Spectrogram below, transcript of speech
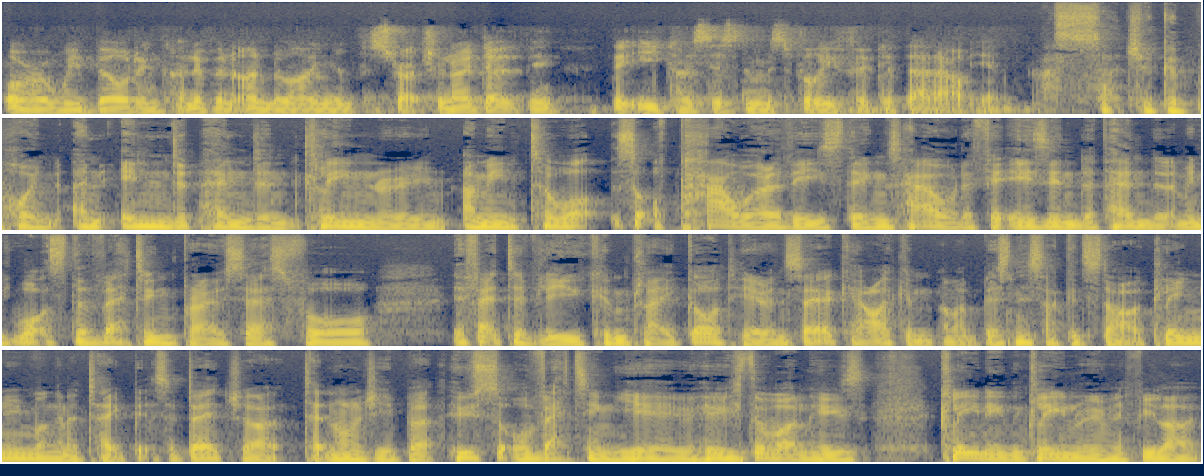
or are we building kind of an underlying infrastructure? And I don't think the ecosystem has fully figured that out yet. That's such a good point. An independent clean room. I mean, to what sort of power are these things held if it is independent? I mean, what's the vetting process for effectively you can play God here and say, okay, I can, I'm a business, I could start a clean room, I'm going to take bits of data, technology, but who's sort of vetting you? Who's the one who's cleaning the clean room, if you like?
